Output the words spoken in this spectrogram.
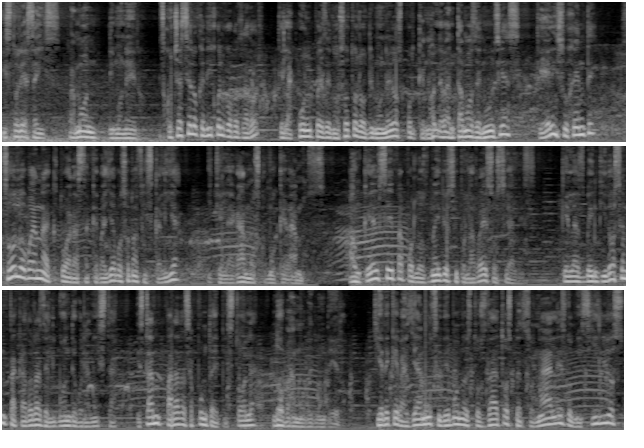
Historia 6. Ramón, limonero. ¿Escuchaste lo que dijo el gobernador? Que la culpa es de nosotros los limoneros porque no levantamos denuncias, que él y su gente solo van a actuar hasta que vayamos a una fiscalía y que le hagamos como queramos. Aunque él sepa por los medios y por las redes sociales que las 22 empacadoras de limón de Buenavista están paradas a punta de pistola, no va a mover un dedo. Quiere que vayamos y demos nuestros datos personales, domicilios,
